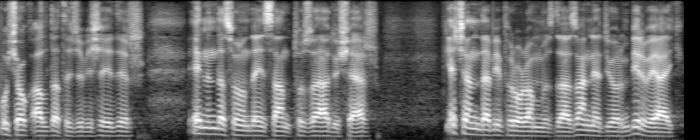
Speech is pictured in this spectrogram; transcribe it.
Bu çok aldatıcı bir şeydir. Eninde sonunda insan tuzağa düşer. Geçen de bir programımızda zannediyorum bir veya iki-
